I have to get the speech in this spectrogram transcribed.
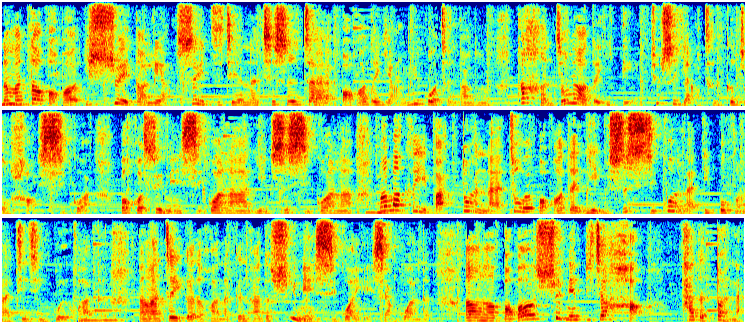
那么到宝宝一岁到两岁之间呢，其实在宝宝的养育过程当中呢，它很重要的一点就是养成各种好习惯，包括睡眠习惯啦、饮食习惯啦。妈妈可以把断奶作为宝宝的饮食习惯来一部分来进行规划的。当然，这个的话呢，跟他的睡眠习惯也相关的。呃，宝宝睡眠比较好，他的断奶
